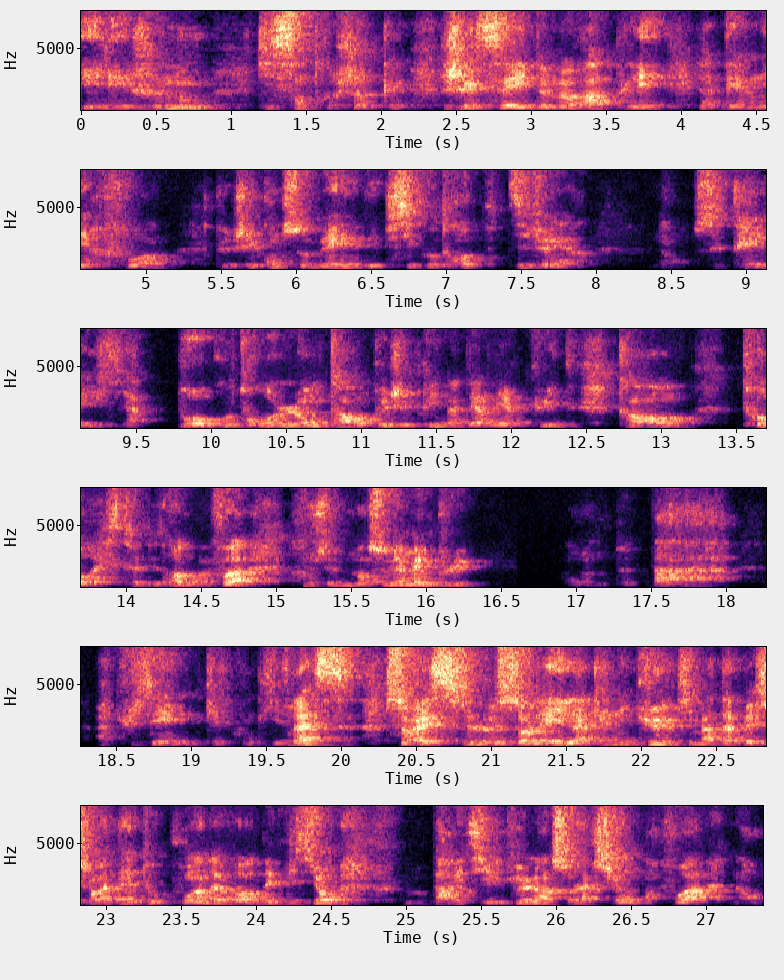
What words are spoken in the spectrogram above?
et les genoux qui s'entrechoquent, j'essaye de me rappeler la dernière fois que j'ai consommé des psychotropes divers. Non, c'était il y a beaucoup trop longtemps que j'ai pris ma dernière cuite, quand tout reste des drogues, ma foi, je ne m'en souviens même plus. On ne peut pas accuser une quelconque ivresse Serait-ce le soleil, la canicule qui m'a tapé sur la tête au point d'avoir des visions? Paraît-il que l'insolation, parfois, non,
